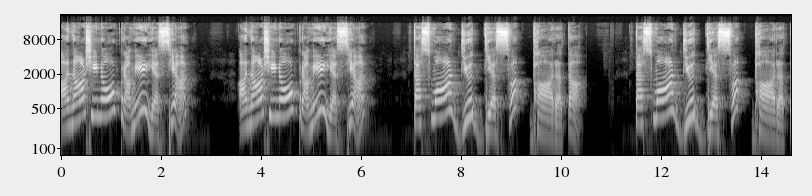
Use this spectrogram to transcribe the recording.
ಅನಾಶಿನೋ ಪ್ರಮೇಯಸ್ಯ ಅನಾಶಿನೋ ಪ್ರಮೇಯಸ್ಯ ತಸ್ಮಾದ್ಯುದ್ಯಸ್ವ ಭಾರತ. ತಸ್ಮಾದ್ಯುದ್ಯಸ್ವ ಭಾರತ.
